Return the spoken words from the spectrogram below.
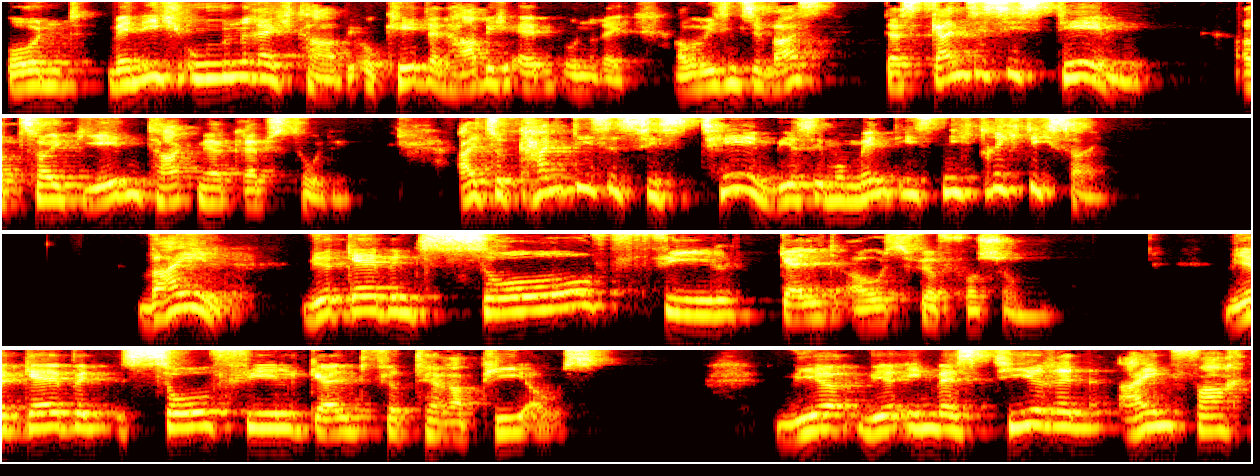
Und wenn ich Unrecht habe, okay, dann habe ich eben Unrecht. Aber wissen Sie was? Das ganze System erzeugt jeden Tag mehr Krebstote. Also kann dieses System, wie es im Moment ist, nicht richtig sein. Weil wir geben so viel Geld aus für Forschung. Wir geben so viel Geld für Therapie aus. Wir, wir investieren einfach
